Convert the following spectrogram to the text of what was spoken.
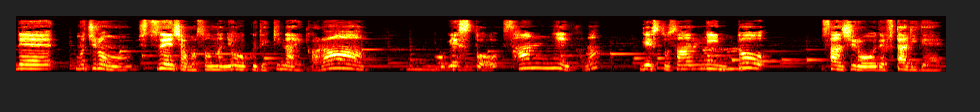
で、もちろん出演者もそんなに多くできないから、ゲスト3人かな？ゲスト3人と三四郎で2人で、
